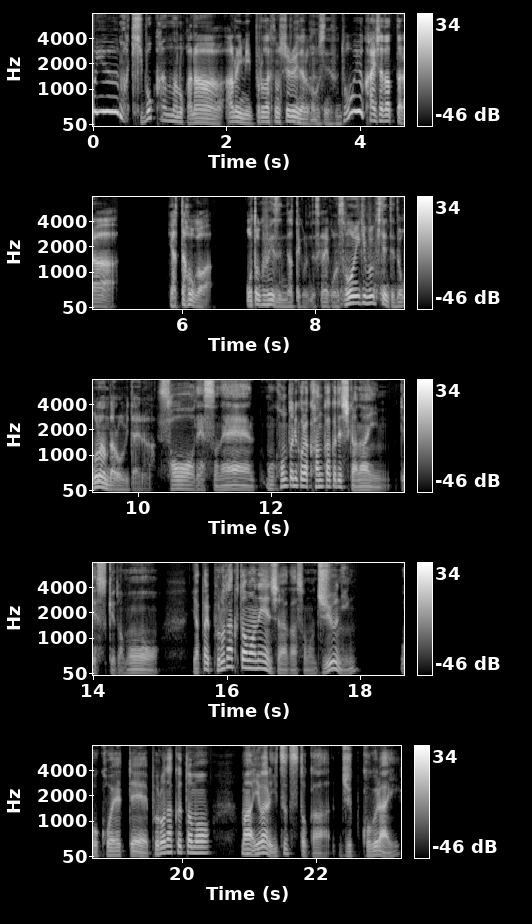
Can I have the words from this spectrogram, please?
ういう、まあ、規模感なのかなある意味プロダクトの種類なのかもしれないですけど、どういう会社だったらやった方がお得フェーズになってくるんですかねこの損益分岐点ってどこなんだろうみたいな。そうですねもう本当にこれは感覚でしかないんですけどもやっぱりプロダクトマネージャーがその10人を超えてプロダクトもまあいわゆる5つとか10個ぐらい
